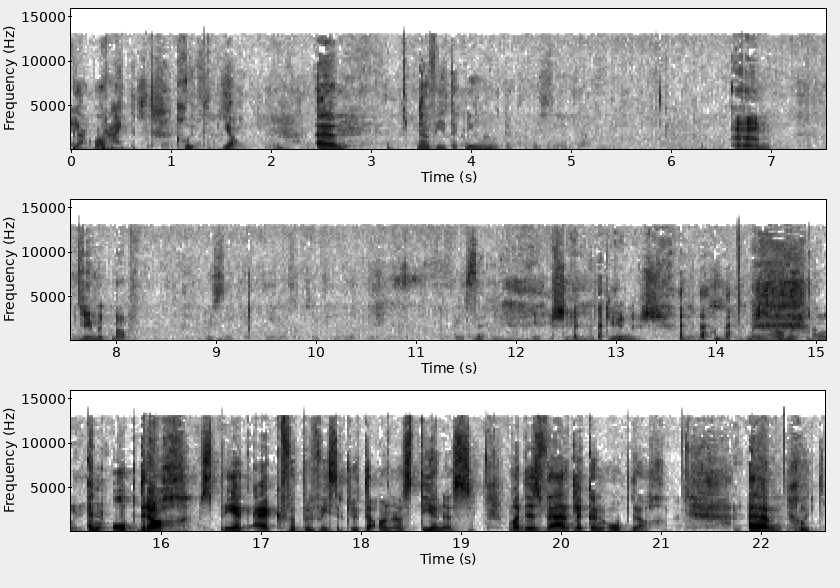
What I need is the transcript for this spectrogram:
Ja, alright. Goed, ja. Ehm um, nou weet ek nie hoe moet ek Ehm um, jy moet maar Sê Martinus. My naam is mooi. In opdrag spreek ek vir professor Kloete aan as Tenus, maar dis werklik 'n opdrag. Ehm um, goed.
